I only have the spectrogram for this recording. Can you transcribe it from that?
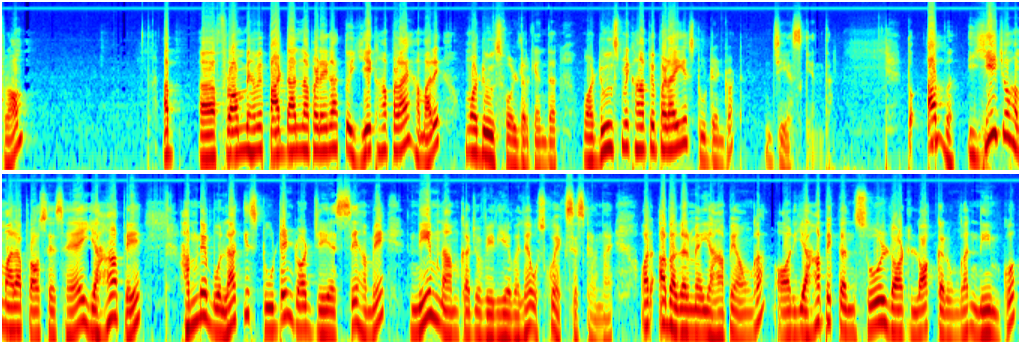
फ्रॉम अब फ्रॉम में हमें पार्ट डालना पड़ेगा तो ये कहाँ पड़ा है? हमारे मॉड्यूल्स फोल्डर के अंदर. मॉड्यूल्स में कहाँ पे पड़ा है स्टूडेंट डॉट जेएस के अंदर. तो अब ये जो हमारा प्रोसेस है, यहाँ पे हमने बोला कि स्टूडेंट डॉट जेएस से हमें नेम नाम का जो वेरिएबल है, उसको एक्सेस करना है। और अब अगर मैं यहाँ पे आऊँगा और यहाँ पे कंसोल डॉट लॉक करूँगा नेम को,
